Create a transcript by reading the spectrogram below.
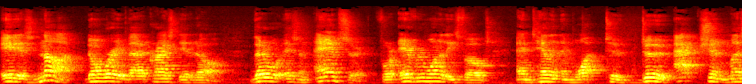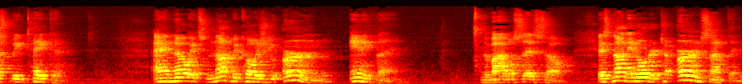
It is not, don't worry about it, Christ did it all. There is an answer for every one of these folks and telling them what to do. Action must be taken. And no, it's not because you earned anything. The Bible says so. It's not in order to earn something,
